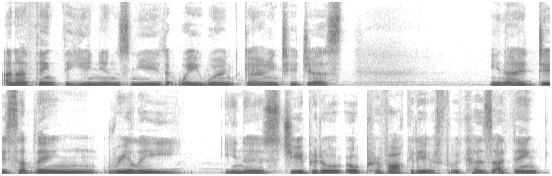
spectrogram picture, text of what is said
And I think the unions knew that we weren't going to just, you know, do something really, you know, stupid or, or provocative because I think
